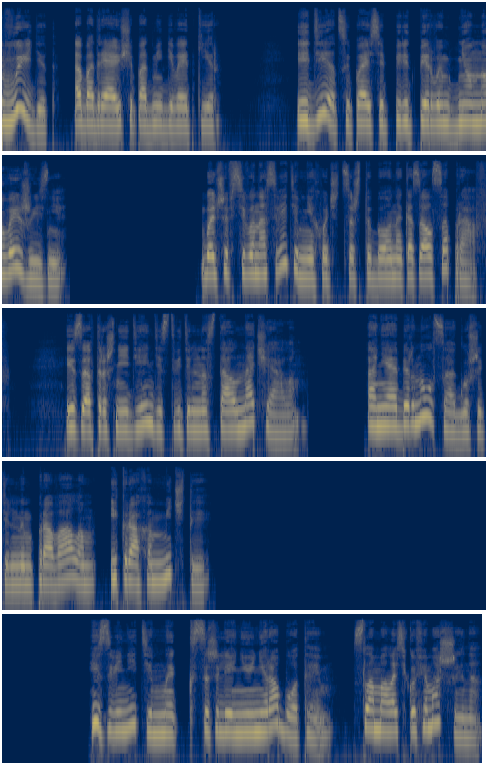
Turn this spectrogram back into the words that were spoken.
«Выйдет», — ободряюще подмигивает Кир. «Иди отсыпайся перед первым днем новой жизни. Больше всего на свете мне хочется, чтобы он оказался прав. И завтрашний день действительно стал началом, а не обернулся оглушительным провалом и крахом мечты. «Извините, мы, к сожалению, не работаем. Сломалась кофемашина».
